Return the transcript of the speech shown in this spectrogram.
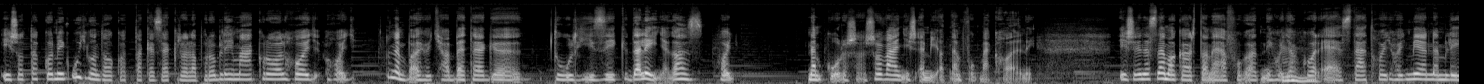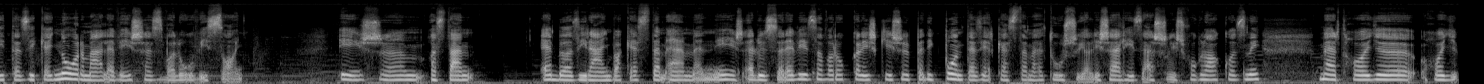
és ott akkor még úgy gondolkodtak ezekről a problémákról, hogy, hogy nem baj, hogyha a beteg túlhízik, de lényeg az, hogy nem kórosan sovány, és emiatt nem fog meghalni. És én ezt nem akartam elfogadni, hogy uh-huh. akkor ez, tehát hogy, hogy miért nem létezik egy normál evéshez való viszony. És aztán ebbe az irányba kezdtem elmenni, és először evészavarokkal, és később pedig pont ezért kezdtem el túlsúlyjal és elhízással is foglalkozni, mert hogy, hogy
